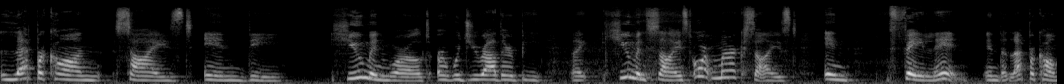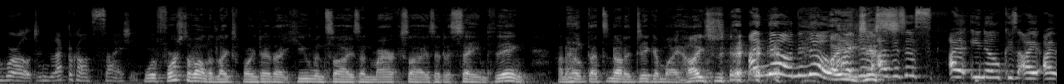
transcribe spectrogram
leprechaun sized in the human world, or would you rather be like human sized or Mark sized in Faelin in the leprechaun world in the leprechaun society? Well, first of all, I'd like to point out that human size and mark size are the same thing, and I hope that's not a dig at my height. I know, no, no. I I, just, I was just, I, you know, because I, I,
